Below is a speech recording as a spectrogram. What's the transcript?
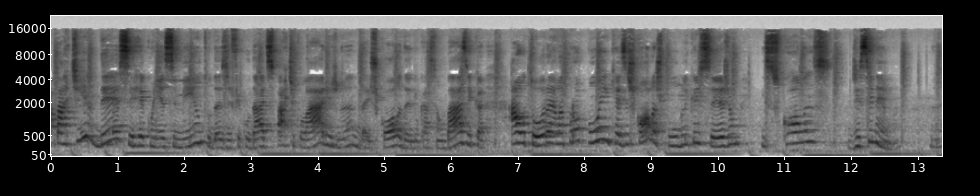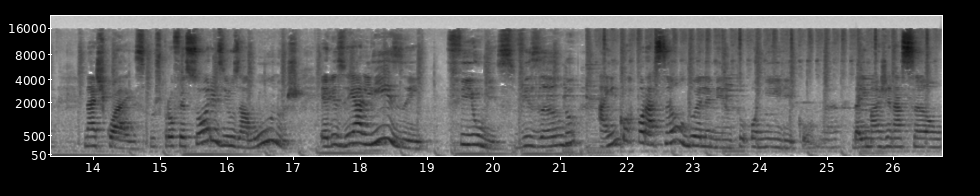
a partir desse reconhecimento das dificuldades particulares né, da escola, da educação básica, a autora ela propõe que as escolas públicas sejam escolas de cinema, né, nas quais os professores e os alunos eles realizem filmes visando a incorporação do elemento onírico, né, da imaginação,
